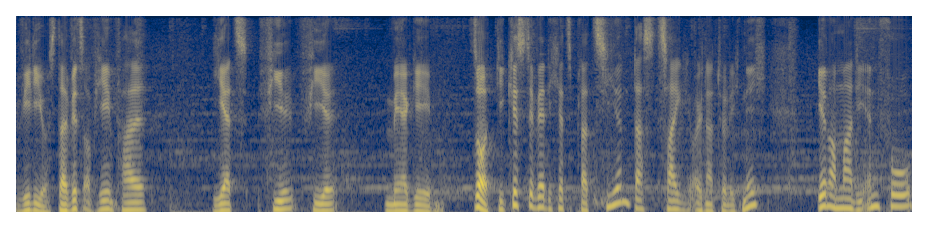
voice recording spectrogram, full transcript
Videos. Da wird es auf jeden Fall jetzt viel, viel mehr geben. So, die Kiste werde ich jetzt platzieren. Das zeige ich euch natürlich nicht. Hier nochmal die Info.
